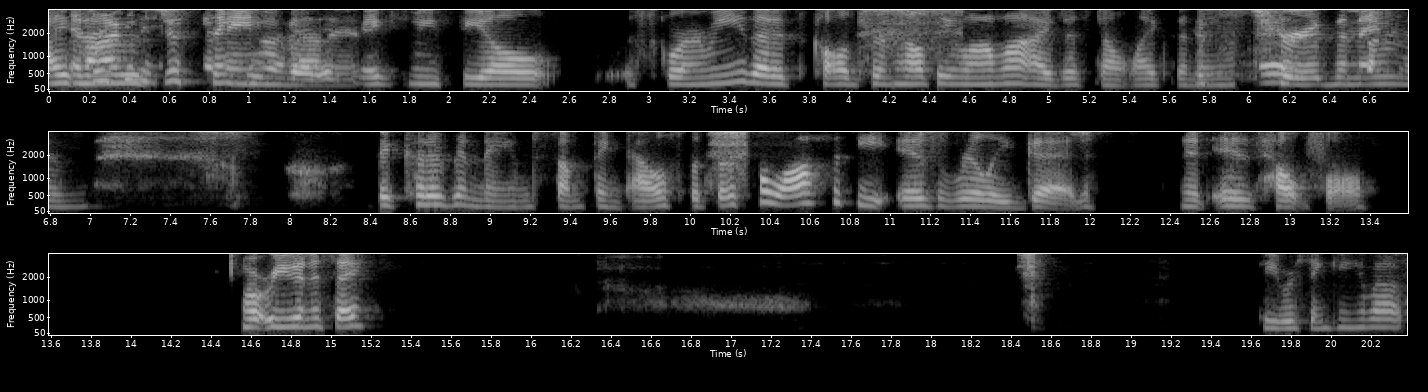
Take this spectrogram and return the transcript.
I and I was just thinking about it. it. it makes me feel squirmy that it's called trim healthy mama i just don't like the name It's it. true. The name is it could have been named something else, but their philosophy is really good. It is helpful. What were you going to say? You were thinking about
